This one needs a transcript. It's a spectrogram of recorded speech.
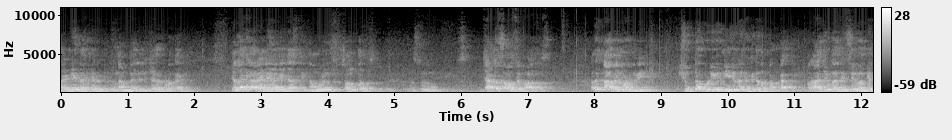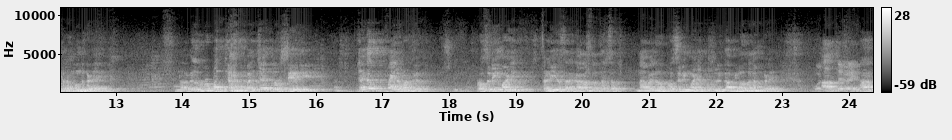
ಅರಣ್ಯ ಇಲಾಖೆ ಇರೋದಕ್ಕೆ ನಮ್ಗೆ ಅಲ್ಲಿ ಜಾಗ ಕೊಡೋಕ್ಕಾಗಿಲ್ಲ. ಎಲ್ಲ ಕಡೆ ಅರಣ್ಯ ಇಲಾಖೆ ಜಾಸ್ತಿ. ನಮ್ಮೂರಲ್ಲಿ ಸ್ವಲ್ಪ ಜಾಗ ಸಮಸ್ಯೆ ಭಾಳ ಸರ್. ಅದಕ್ಕೆ ನಾವೇನು ಮಾಡಿದ್ವಿ? ಶುದ್ಧ ಕುಡಿಯುವ ನೀರಿನ ಘಟಕದ ಪಕ್ಕ ರಾಜೀವ್ ಗಾಂಧಿ ಸೇವಾ ಕೇಂದ್ರ ಮುಂದ್ಗಡೆ ನಾವೆಲ್ಲರೂ ಪಂಚ ಪಂಚಾಯತ್ನವ್ರು ಸೇರಿ ಜಗತ್ ಫೈನಲ್ ಮಾಡಿದ್ವಿ ಅದು. ಪ್ರೊಸೀಡಿಂಗ್ ಮಾಡಿ ಸ್ಥಳೀಯ ಸರ್ಕಾರ ಅಂತ ಸರ್. ನಾವೆಲ್ಲರೂ ಪ್ರೊಸೀಡಿಂಗ್ ಮಾಡಿ ಪ್ರೊಸೀಡಿಂಗ್ ಕಾಪಿನೂ ಅದ ನಮ್ಮ ಕಡೆ. ಹಾಂ.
